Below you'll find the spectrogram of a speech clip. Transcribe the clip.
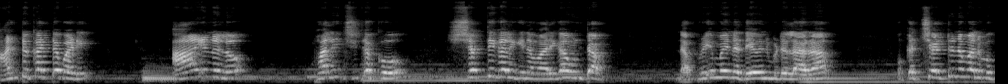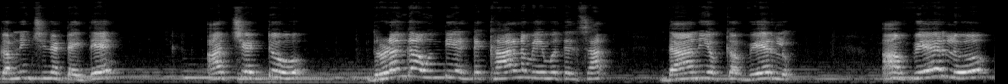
అంటుకట్టబడి ఆయనలో ఫలించుటకు శక్తి కలిగిన వారిగా ఉంటాం. నా ప్రియమైన దేవుని బిడ్డలారా ఒక చెట్టును మనము గమనించినట్టయితే ఆ చెట్టు దృఢంగా ఉంది అంటే కారణం ఏమో తెలుసా? దాని యొక్క వేర్లు. ఆ వేర్లు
